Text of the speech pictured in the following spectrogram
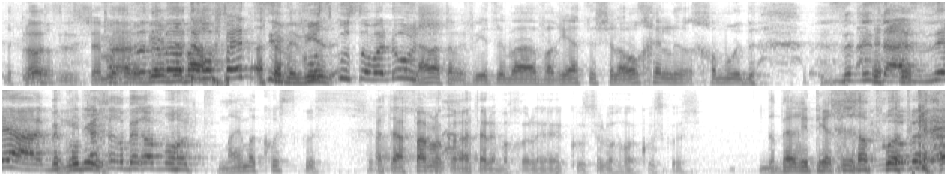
זה לא, כאילו... זה שם אתה ה... לא מביא יודע את זה יותר אופנסיב, אתה מביא קוסקוס או מנוש? למה אתה מביא את זה בווריאציה של האוכל חמוד? זה מזעזע בכל. כך הרבה רמות. מה עם הקוסקוס? אתה אף פעם לא קראת לקוס של בחורה קוסקוס. דבר איתי אחרי הפודקאסט.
